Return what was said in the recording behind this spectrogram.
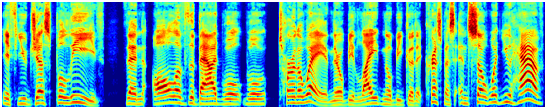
If you just believe, then all of the bad will will turn away and there'll be light and they'll be good at Christmas. And so what you have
